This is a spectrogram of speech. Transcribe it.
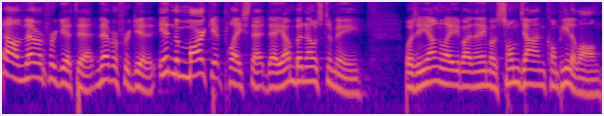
I'll never forget that. Never forget it. In the marketplace that day, unbeknownst to me, was a young lady by the name of Somjan Kompilavong.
